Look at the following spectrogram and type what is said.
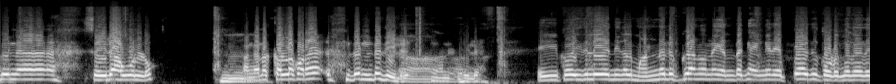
പിന്നെ സെയിലാവുള്ളൂ അങ്ങനൊക്കെ ഉള്ള കുറെ ഇതുണ്ട് ഇതിൽ. ഇതിൽ. ഇപ്പൊ ഇതിൽ നിങ്ങൾ മണ്ണെടുക്കുക എന്ന് പറഞ്ഞാൽ എന്തൊക്കെ എങ്ങനെ എപ്പോഴാണ് ഇത് തുടങ്ങുന്നത്?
